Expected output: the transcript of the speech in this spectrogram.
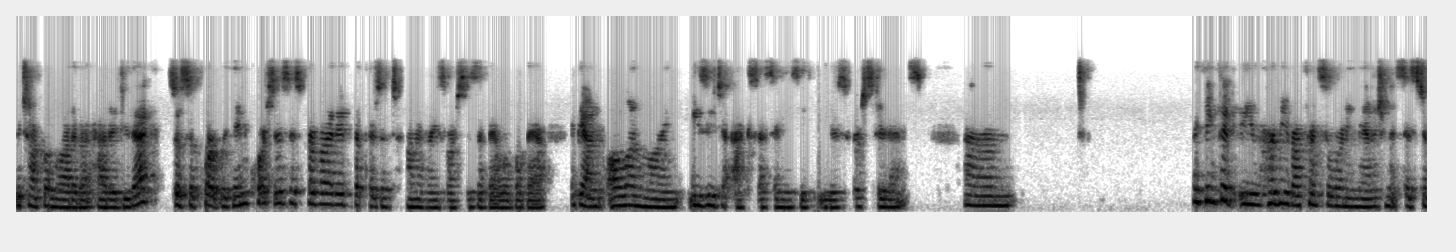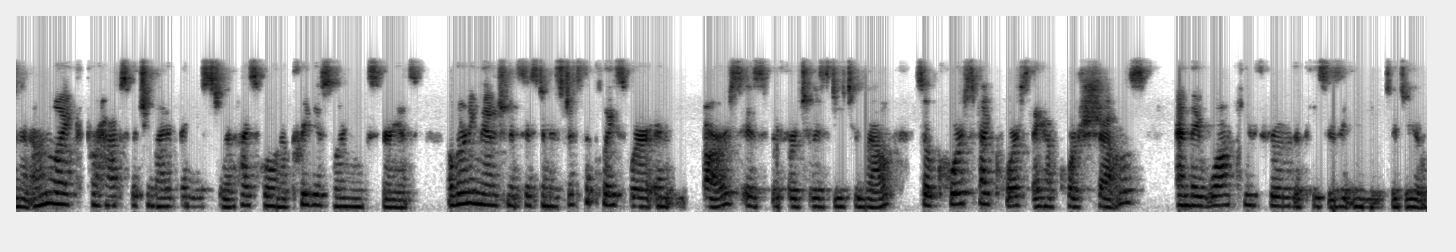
We talk a lot about how to do that. So support within courses is provided, but there's a ton of resources available there. Again, all online, easy to access and easy to use for students. Um, I think that you heard me reference the learning management system, and unlike perhaps what you might have been used to in high school and a previous learning experience, a learning management system is just the place where, and ours is referred to as D2L. So course by course, they have course shells, and they walk you through the pieces that you need to do.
